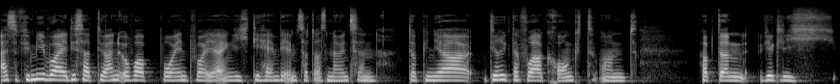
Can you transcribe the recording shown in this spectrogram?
Also für mich war ja dieser Turnover-Point war ja eigentlich die Heim-WM 2019. Da bin ich ja direkt davor erkrankt und habe dann wirklich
